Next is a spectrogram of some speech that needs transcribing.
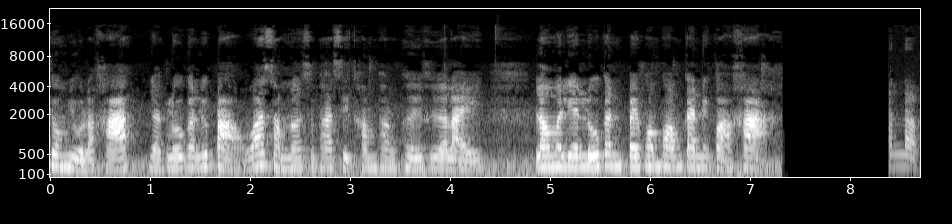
ชมอยู่ล่ะคะ อยากรู้กันหรือเปล่าว่าสำนวนสุภาษิตคำพังเพยคืออะไร เรามาเรียนรู้กันไปพร้อม ๆ กันดีกว่าค่ะ อันดับ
